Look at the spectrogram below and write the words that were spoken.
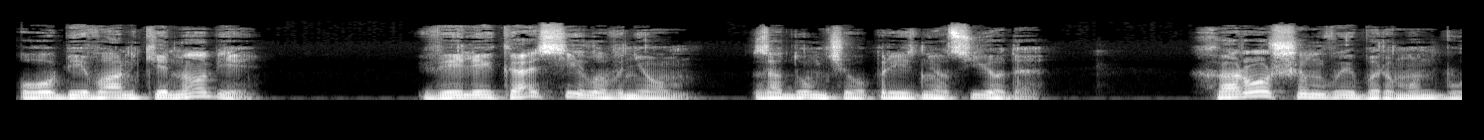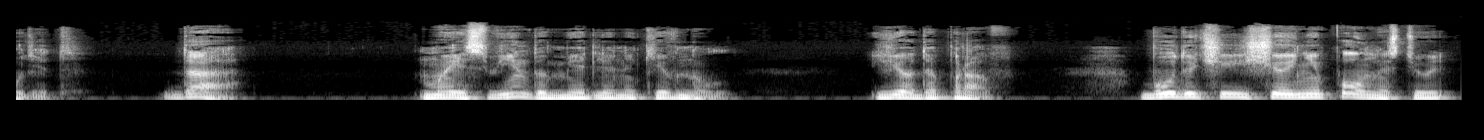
«Оби-Ван Кеноби? Велика сила в нем», — задумчиво произнес Йода. «Хорошим выбором он будет. Да». Мейс Винду медленно кивнул. Йода прав. Будучи еще и не полностью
